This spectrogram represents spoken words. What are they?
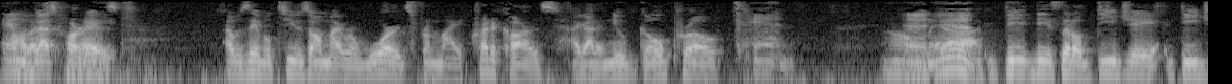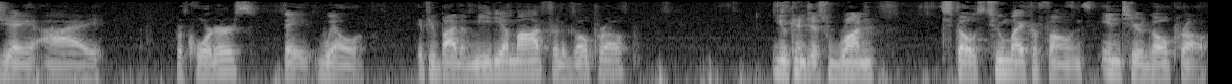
and Oh, the best part is great. I was able to use all my rewards from my credit cards i got a new gopro 10 oh and man. uh, the, these little DJ DJI recorders, they will, if you buy the media mod for the GoPro, you can just run those two microphones into your GoPro.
